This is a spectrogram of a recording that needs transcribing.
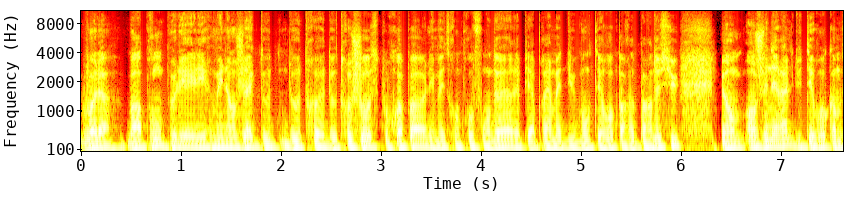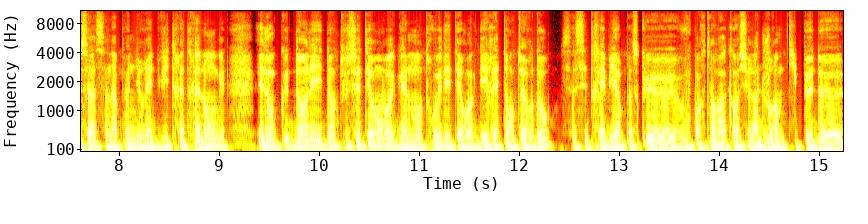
Voilà. Bah après, on peut les, les remélanger avec d'autres- d'autres, d'autres choses. Pourquoi pas les mettre en profondeur et puis après mettre du bon terreau par, par dessus. Mais en, en général, du terreau comme ça, ça n'a pas une durée de vie très très longue. Et donc dans les, dans tous ces terreaux, on va également trouver des terreaux avec des rétenteurs d'eau. Ça, c'est très bien parce que vous partez en vacances, il y aura toujours un petit peu de,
